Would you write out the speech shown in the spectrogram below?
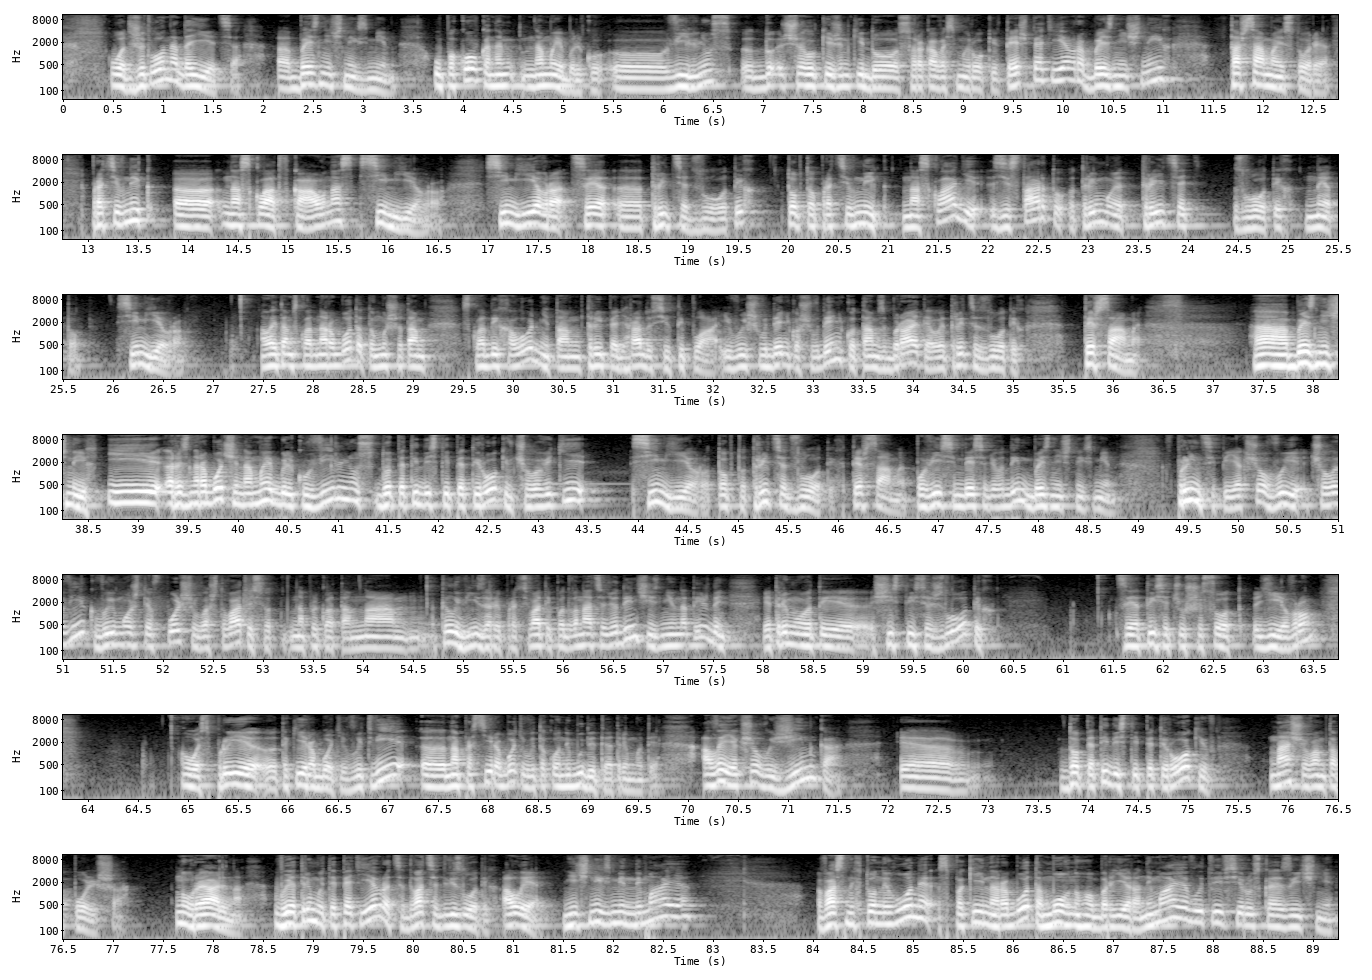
От, житло надається е, без нічних змін. Упаковка на, на мебельку е, Вільнюс, е, до- чоловіки жінки до 48 років теж 5 євро, без нічних. Та ж сама історія. Працівник е, на склад в Каунас 7 євро. 7 євро це е, 30 злотих. Тобто працівник на складі зі старту отримує 30 злотих нетто. 7 євро. Але там складна робота, тому що там склади холодні, там 3-5 градусів тепла. І ви швиденько-швиденько там збираєте, але 30 злотих. Те ж саме. Без нічних. І різноробочі на мебельку Вільнюс до 55 років чоловіки 7 євро, тобто 30 злотих. Те ж саме, по 8-10 годин без нічних змін. В принципі, якщо ви чоловік, ви можете в Польщі влаштуватись, от, наприклад, там на телевізори, працювати по 12 годин, 6 днів на тиждень і отримувати 6 тисяч злотих, це 1600 євро. Ось при е, такій роботі в Литві е, на простій роботі ви такого не будете отримати. Але якщо ви жінка е, до 55 років, нащо вам та Польща? Ну, реально, ви отримуєте 5 євро, це 22 злотих. Але нічних змін немає, вас ніхто не гоне, спокійна робота, мовного бар'єра немає в Литві всі рускоязичні.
